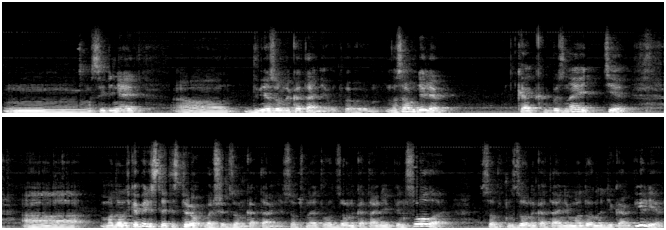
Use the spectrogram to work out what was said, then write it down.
соединяет э, две зоны катания. Вот, э, на самом деле, как вы знаете, а Мадонна Капелли состоит из трех больших зон катания. Собственно, это вот зона катания Пенсола, собственно, зона катания Мадонна Ди Кампилья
